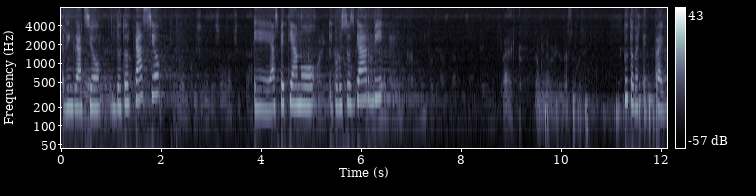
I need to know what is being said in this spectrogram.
Ringrazio il dottor Cassio e aspettiamo il professor Sgarbi. Ecco, Tutto per te, prego.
